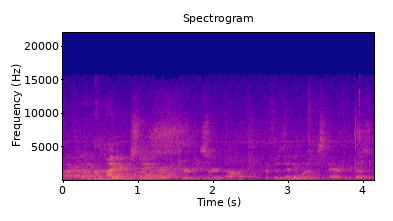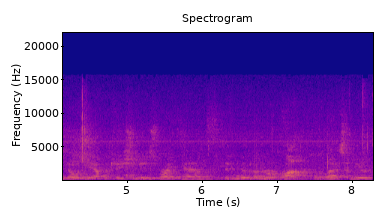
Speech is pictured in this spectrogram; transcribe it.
I understand your, your concern, Tom, but if there's anyone in this town who doesn't know what the application is right now, they've been living under a rock for the last year.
